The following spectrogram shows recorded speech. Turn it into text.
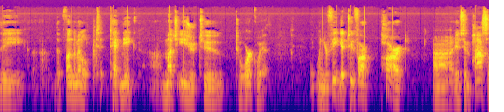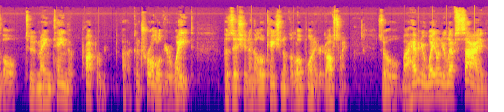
the, uh, the fundamental technique uh, much easier to, to work with. When your feet get too far apart, uh, it's impossible to maintain the proper uh, control of your weight position and the location of the low point of your golf swing. So by having your weight on your left side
